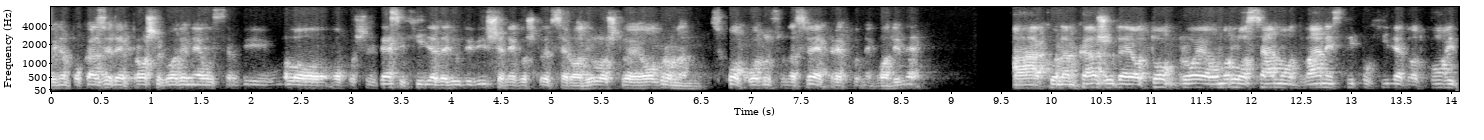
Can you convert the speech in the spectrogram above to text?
koji nam pokazuje da je prošle godine u Srbiji umrlo oko 60.000 ljudi više nego što je se rodilo, što je ogroman skok u odnosu na sve prethodne godine. A ako nam kažu da je od tog broja umrlo samo 12.500 od covid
